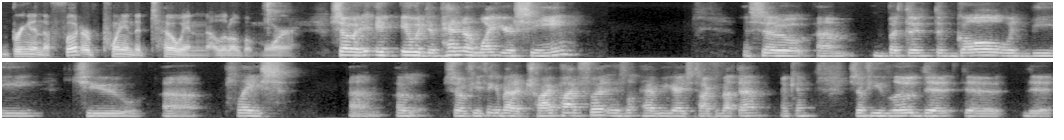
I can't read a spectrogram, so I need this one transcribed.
bringing in the foot or pointing the toe in a little bit more? So it, it, it would depend on what you're seeing. So, um, but the, the goal would be to uh, place. Um, so if you think about a tripod foot, have you guys talked about that? Okay. So if you load the, the, the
